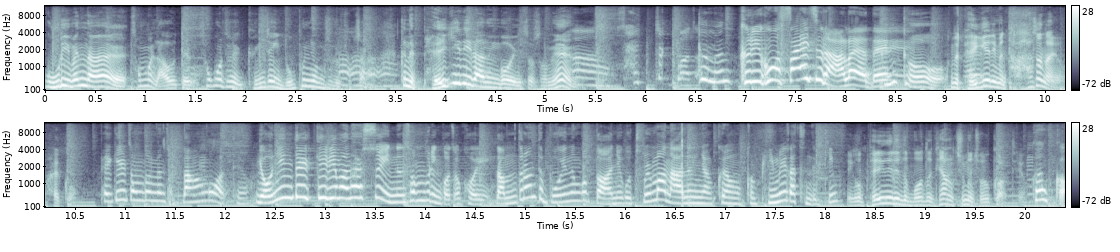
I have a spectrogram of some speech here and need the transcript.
우리 맨날 선물 나올 때 속옷을 굉장히 높은 점수를 줬잖아 근데 100일이라는 거에 있어서는 그리고 사이즈를 알아야 돼 그러니까 근데 100일이면 다 하잖아요, 할 거. 100일 정도면 적당한 것 같아요. 연인들끼리만 할 수 있는 선물인 거죠 거의. 남들한테 보이는 것도 아니고 둘만 아는 그냥 그냥 그런 비밀 같은 느낌? 이건 100일이든 뭐든 그냥 주면 좋을 것 같아요. 그러니까.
